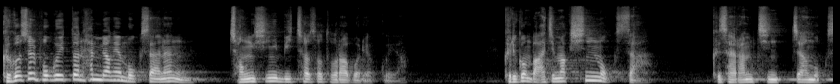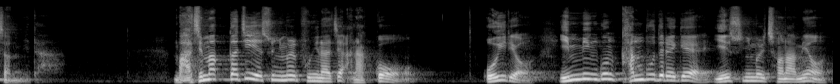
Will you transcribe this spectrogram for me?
그것을 보고 있던 한 명의 목사는 정신이 미쳐서 돌아버렸고요. 그리고 마지막 신목사, 그 사람 진짜 목사입니다. 마지막까지 예수님을 부인하지 않았고, 오히려 인민군 간부들에게 예수님을 전하며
